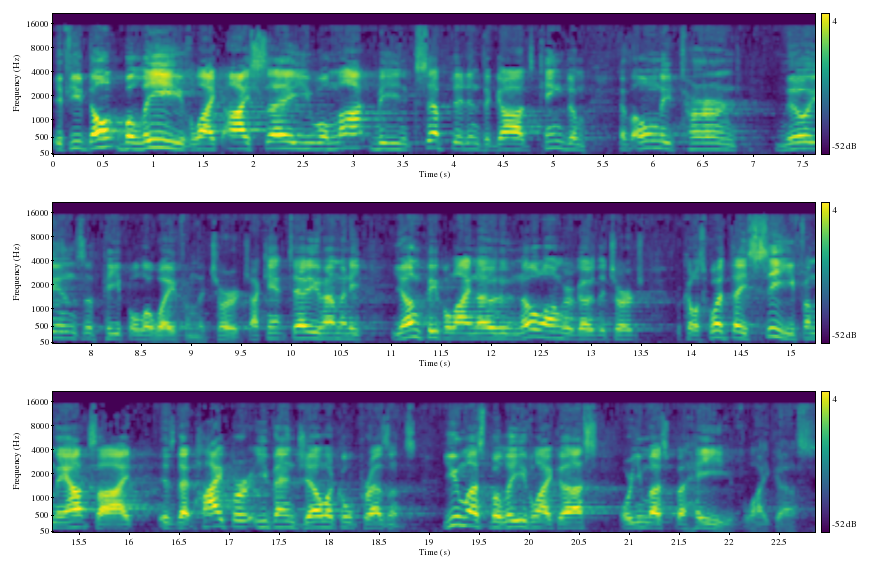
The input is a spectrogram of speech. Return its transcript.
If you don't believe like I say, you will not be accepted into God's kingdom, have only turned millions of people away from the church. I can't tell you how many young people I know who no longer go to the church because what they see from the outside is that hyper evangelical presence. You must believe like us or you must behave like us.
